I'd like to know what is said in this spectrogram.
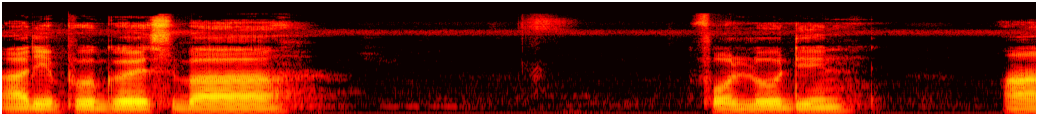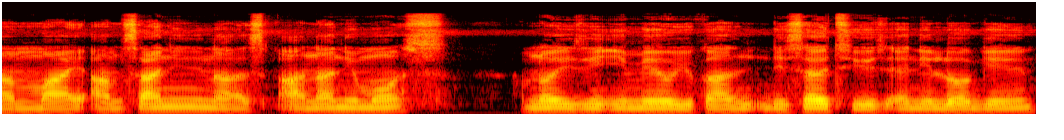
add a progress bar for loading and my I'm signing in as anonymous. I'm not using email. You can decide to use any login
